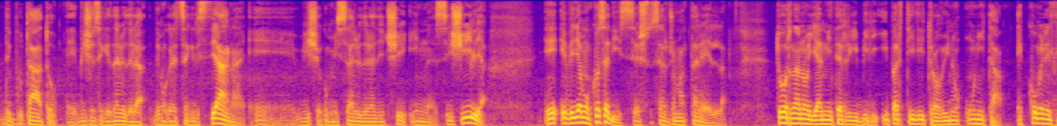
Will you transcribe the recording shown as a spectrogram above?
deputato e vice segretario della Democrazia Cristiana e vice commissario della DC in Sicilia e, e vediamo cosa disse Sergio Mattarella. Tornano gli anni terribili, i partiti trovino unità. È come nel,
